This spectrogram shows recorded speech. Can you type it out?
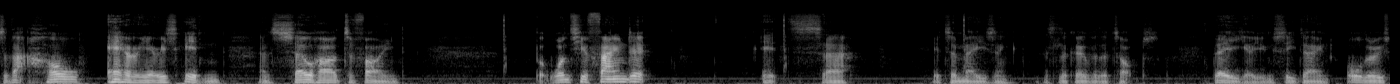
so that whole area is hidden and so hard to find. But once you've found it, it's uh, it's amazing. Let's look over the tops. There you go. You can see down all the roofs.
